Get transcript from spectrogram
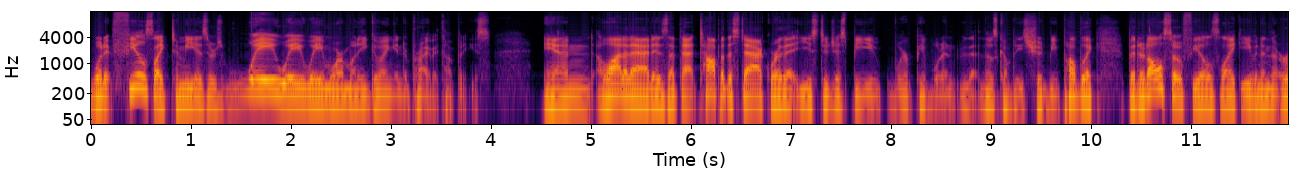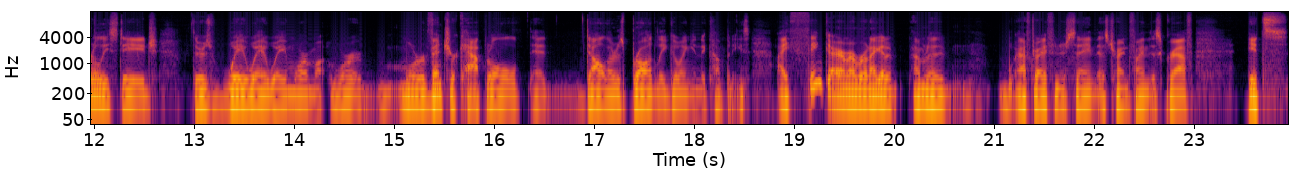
what it feels like to me is there's way, way, way more money going into private companies. And a lot of that is at that top of the stack where that used to just be where people would, those companies should be public. But it also feels like even in the early stage, there's way, way, way more, more, more venture capital uh, dollars broadly going into companies. I think I remember, and I got to, I'm going to, after I finish saying this, try and find this graph. It's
